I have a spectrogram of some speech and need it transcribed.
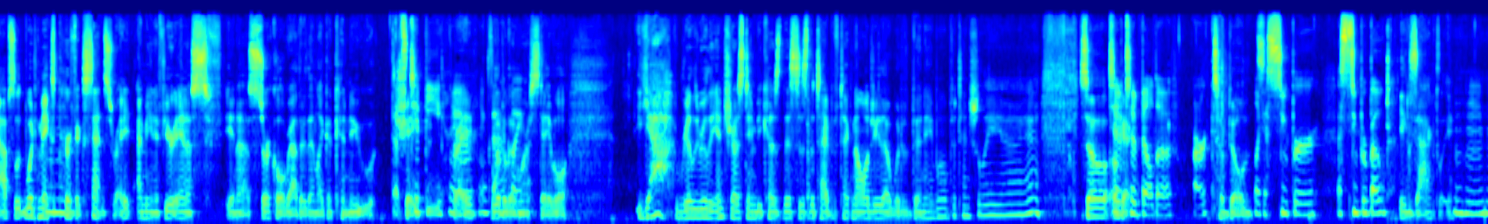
absolutely. Which makes Mm-hmm. perfect sense, right? I mean, if you're in a in a circle rather than like a canoe That's shape, tippy, yeah, right? A little bit more stable. Yeah, really, really interesting because this is the type of technology that would have been able potentially. Uh, yeah. So To, okay, to build a ark, to build like a super a super boat. exactly Mm-hmm.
